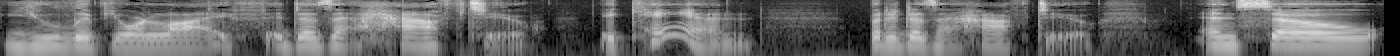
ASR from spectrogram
you live your life. It doesn't have to. It can, but it doesn't have to. And so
